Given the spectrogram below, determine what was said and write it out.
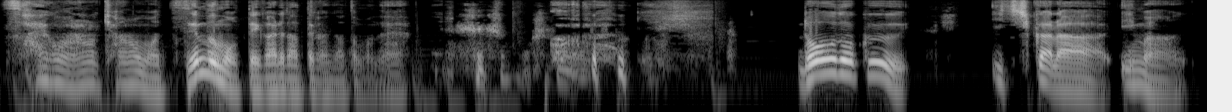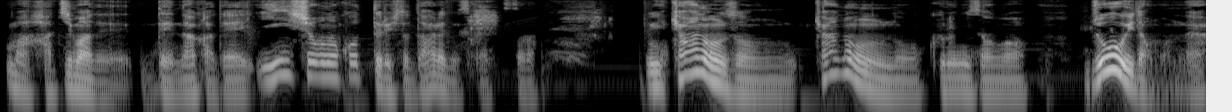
最後のあのキャノンは全部持っていかれたって感じだったもんね。朗読1から今、まあ8までで中で印象残ってる人誰ですかって言ったら、キャノンさん、キャノンのくるみさんが上位だもんね。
